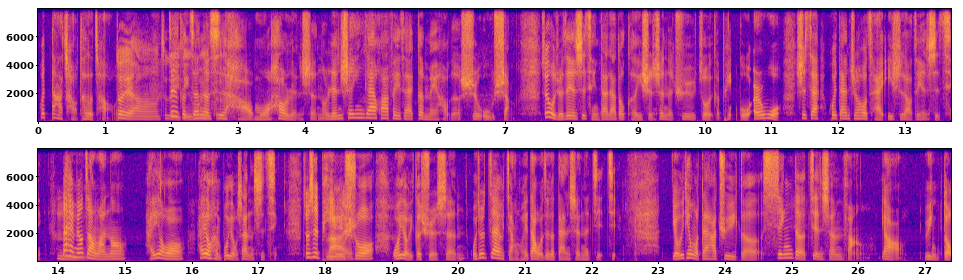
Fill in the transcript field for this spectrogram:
会大吵特吵。对啊，这个真的是好磨耗人生哦。人生应该花费在更美好的事物上，所以我觉得这件事情大家都可以审慎的去做一个评估。而我是在会单之后才意识到这件事情，但还没有讲完呢。还有哦，还有很不友善的事情，就是比如说我有一个学生，我就再讲回到我这个单身的姐姐。有一天我带她去一个新的健身房要。运动，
